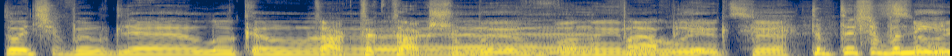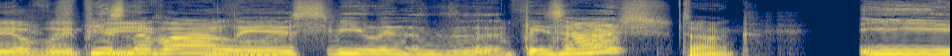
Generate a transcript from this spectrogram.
Точно для локал. Так, так, так, щоб вони паблік. могли це. Тобто, щоб вони уявити. впізнавали угу. свій пейзаж. Так. І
